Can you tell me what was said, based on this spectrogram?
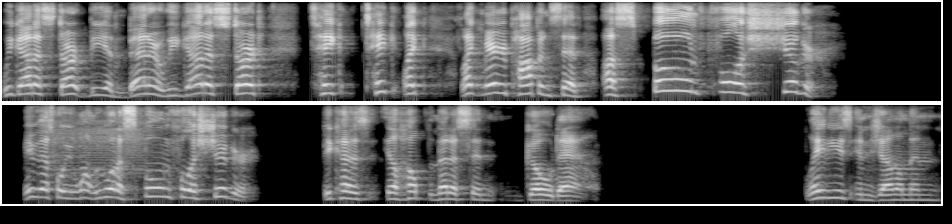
We gotta start being better. We gotta start take take like like Mary Poppins said, a spoonful of sugar. Maybe that's what we want. We want a spoonful of sugar because it'll help the medicine go down. Ladies and gentlemen,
